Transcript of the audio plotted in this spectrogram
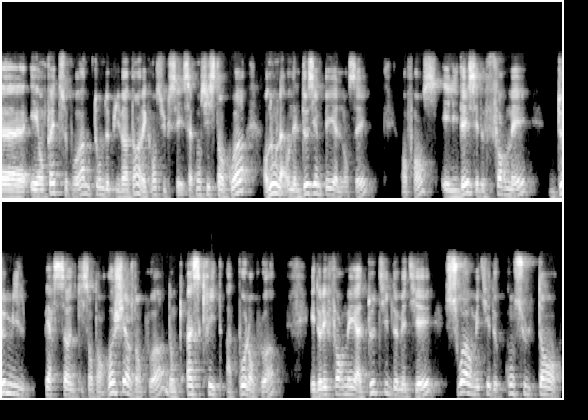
Euh, et en fait, ce programme tourne depuis 20 ans avec grand succès. Ça consiste en quoi? Nous, on est le deuxième pays à le lancer en France. Et l'idée, c'est de former 2000 personnes qui sont en recherche d'emploi, donc inscrites à Pôle emploi, et de les former à deux types de métiers, soit au métier de consultant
